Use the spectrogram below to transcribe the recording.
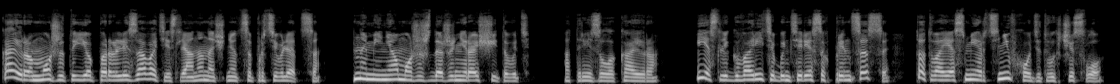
Кайра может ее парализовать, если она начнет сопротивляться. На меня можешь даже не рассчитывать», — отрезала Кайра. «Если говорить об интересах принцессы, то твоя смерть не входит в их число.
